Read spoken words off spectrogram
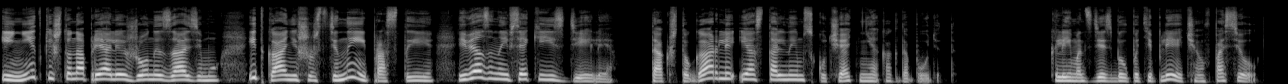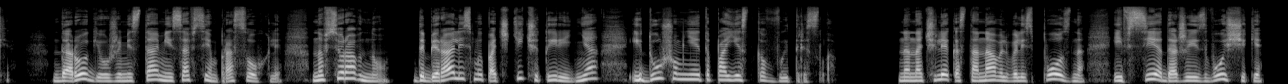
И нитки, что напряли жены за зиму, и ткани шерстяные и простые, и вязаные всякие изделия. Так что Гарли и остальным скучать некогда будет. Климат здесь был потеплее, чем в поселке. Дороги уже местами и совсем просохли, но все равно добирались мы почти четыре дня, и душу мне эта поездка вытрясла. На ночлег останавливались поздно, и все, даже извозчики,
